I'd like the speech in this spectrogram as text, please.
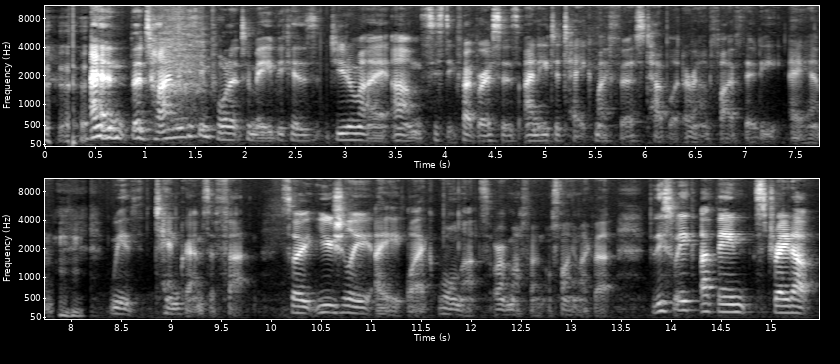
and the timing is important to me because due to my um, cystic fibrosis, I need to take my first tablet around 5:30 a.m. Mm-hmm. with 10 grams of fat. So usually I eat like walnuts or a muffin or something like that. But this week I've been straight up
